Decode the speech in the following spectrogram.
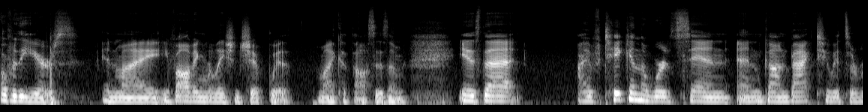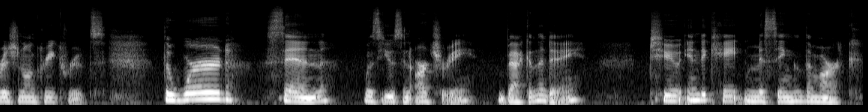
over the years in my evolving relationship with my Catholicism is that I've taken the word sin and gone back to its original Greek roots. The word sin was used in archery back in the day to indicate missing the mark.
